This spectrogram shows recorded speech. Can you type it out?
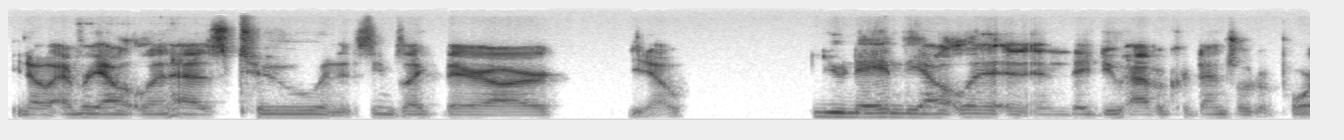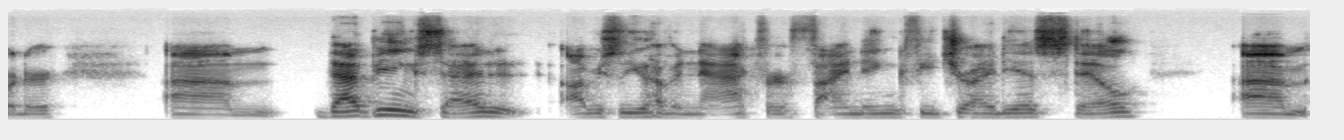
you know, every outlet has two, and it seems like there are, you know, you name the outlet, and, and they do have a credentialed reporter. Um, that being said, obviously you have a knack for finding feature ideas still. Um,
